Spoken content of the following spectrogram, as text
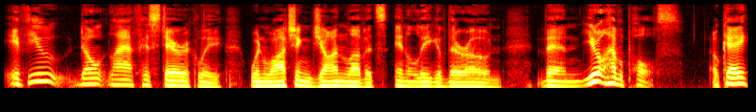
if you don't laugh hysterically when watching Jon Lovitz in a league of their own, then you don't have a pulse. Okay.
